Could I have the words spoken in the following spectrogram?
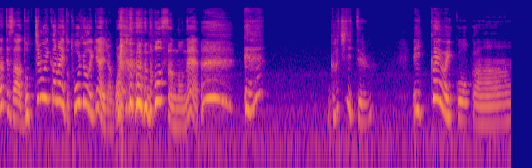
だってさどっちも行かないと投票できないじゃん。これ。どうすんのね。え？ガチで言ってる？え一回は行こうかな。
